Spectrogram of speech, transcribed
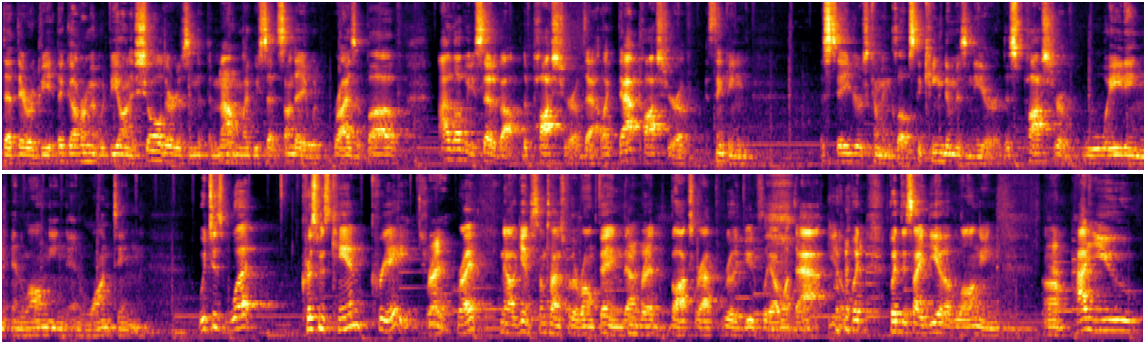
that there would be the government would be on his shoulders, and that the mountain, like we said Sunday, would rise above. I love what you said about the posture of that, like that posture of thinking the Savior is coming close, the kingdom is near, this posture of waiting and longing and wanting, which is what Christmas can create. Right. Right? Now again, sometimes for the wrong thing, that Mhm. red box wrapped really beautifully, I want that. You know, but but this idea of longing, um, how do you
